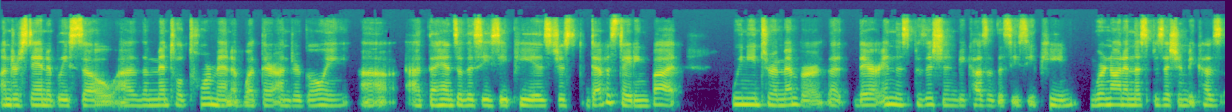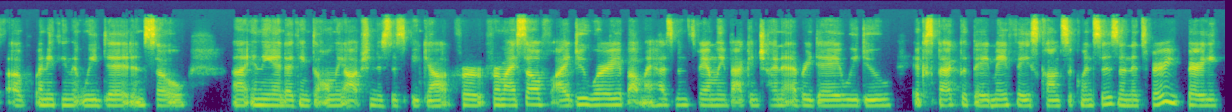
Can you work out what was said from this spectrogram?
understandably so. Uh, the mental torment of what they're undergoing uh, at the hands of the CCP is just devastating. But we need to remember that they're in this position because of the CCP. We're not in this position because of anything that we did. And so, uh, in the end, I think the only option is to speak out. For for myself, I do worry about my husband's family back in China every day. We do expect that they may face consequences, and it's very very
